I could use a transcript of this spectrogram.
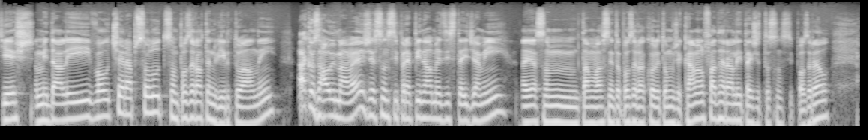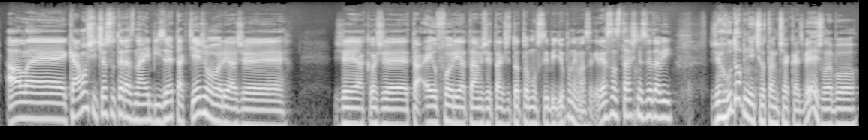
tiež mi dali voucher Absolut, som pozeral ten virtuálny. Ako zaujímavé, že som si prepínal medzi stageami a ja som tam vlastne to pozeral kvôli tomu, že Camel Fat hrali, takže to som si pozrel. Ale kamoši, čo sú teraz na Ibize, tak tiež hovoria, že že akože tá eufória tam, že takže toto musí byť úplný masaker. Ja som strašne zvedavý, že hudobne čo tam čakať, vieš, lebo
